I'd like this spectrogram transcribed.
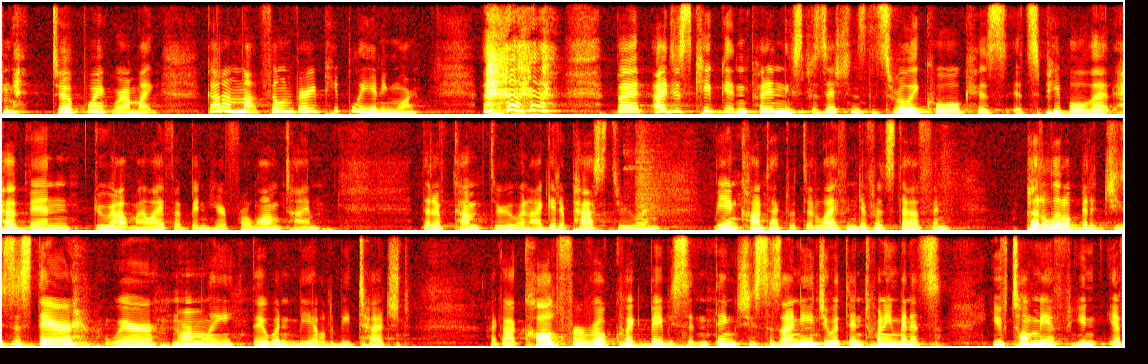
to a point where I'm like, God, I'm not feeling very peoply anymore. but I just keep getting put in these positions. That's really cool because it's people that have been throughout my life. I've been here for a long time that have come through, and I get to pass through and be in contact with their life and different stuff and put a little bit of Jesus there where normally they wouldn't be able to be touched. I got called for a real quick babysitting thing. She says, I need you within 20 minutes. You've told me if, you, if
